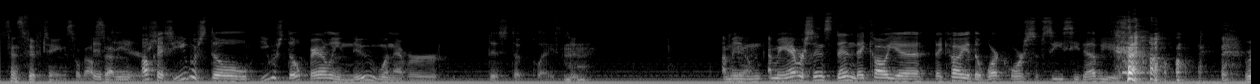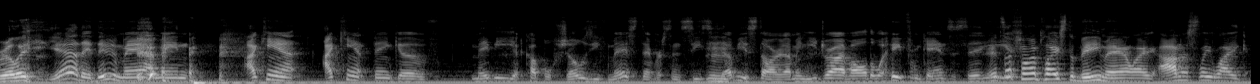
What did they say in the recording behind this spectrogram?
since 15, so about seven years. Okay, so you were still you were still fairly new whenever this took place too. Mhm. I mean, I mean, ever since then they call you they call you the workhorse of CCW. really? yeah, they do, man. I mean, I can't I can't think of maybe a couple shows you've missed ever since CCW started. I mean, you drive all the way from Kansas City. Mm. It's a fun place to be, man. Like honestly, like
